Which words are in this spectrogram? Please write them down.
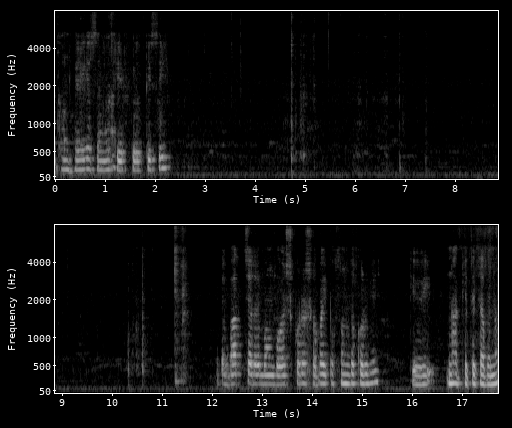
এখন হয়ে গেছে আমি খেয়ে ফেলতেছি। এটা বাচ্চারা এবং বয়স্করা সবাই পছন্দ করবে। কেউই না খেতে চাবে না।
